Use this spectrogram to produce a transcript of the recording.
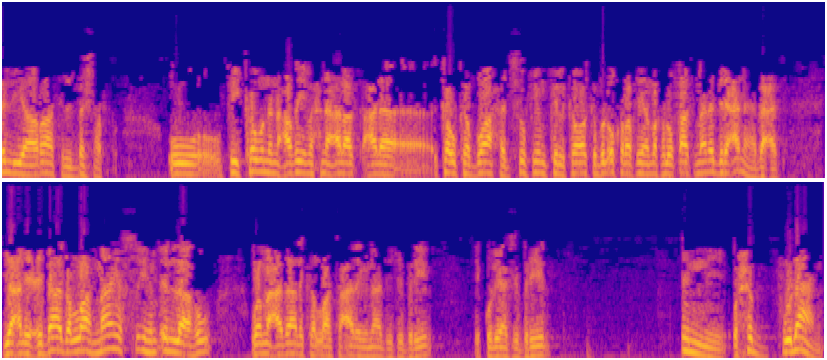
مليارات البشر. وفي كون عظيم إحنا على على كوكب واحد. شوف يمكن الكواكب الأخرى فيها مخلوقات ما ندري عنها بعد. يعني عباد الله ما يحصيهم إلا هو. ومع ذلك الله تعالى ينادي جبريل يقول يا جبريل إني أحب فلان.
